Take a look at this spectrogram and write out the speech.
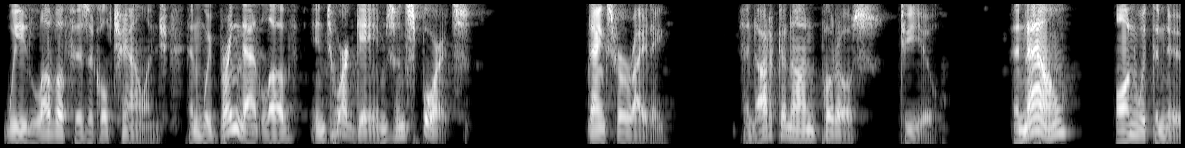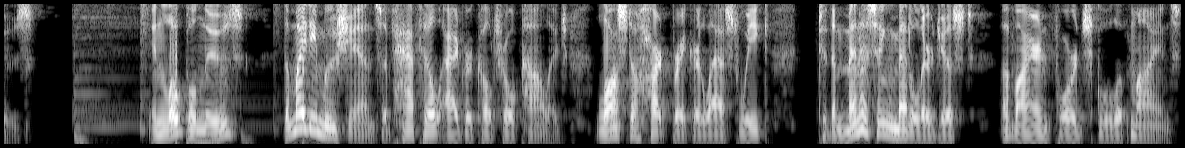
We love a physical challenge, and we bring that love into our games and sports. Thanks for writing. And Archenon poros to you. And now, on with the news. In local news, the mighty Mushans of Halfhill Agricultural College lost a heartbreaker last week to the menacing metallurgist of Ironforge School of Mines.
